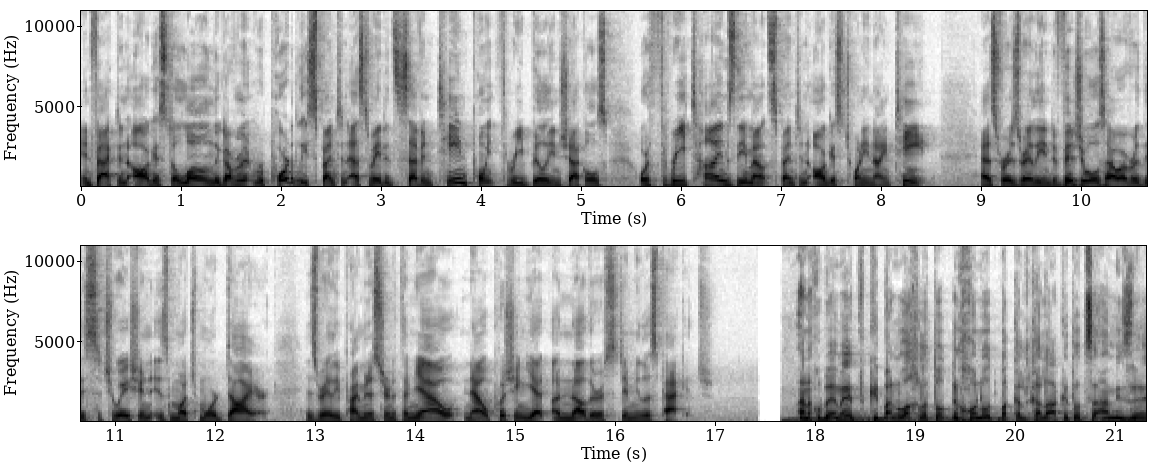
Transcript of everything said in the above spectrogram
In fact, in August alone, the government reportedly spent an estimated 17.3 billion shekels, or three times the amount spent in August 2019. As for Israeli individuals, however, the situation is much more dire. Israeli Prime Minister Netanyahu now pushing yet another stimulus package. אנחנו באמת קיבלנו החלטות נכונות בכלכלה, כתוצאה מזה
